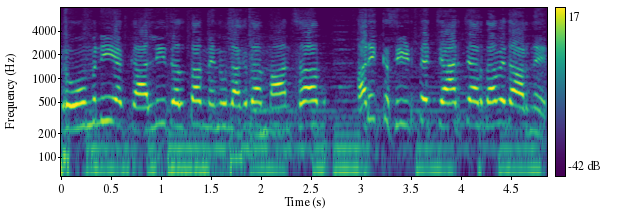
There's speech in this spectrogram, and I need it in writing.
ਸ਼੍ਰੋਮਣੀ ਅਕਾਲੀ ਦਲ ਤਾਂ ਮੈਨੂੰ ਲੱਗਦਾ ਮਾਨ ਸਾਹਿਬ ਹਰ ਇੱਕ ਸੀਟ ਤੇ ਚਾਰ ਚਾਰ ਦਾਅਵੇਦਾਰ ਨੇ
